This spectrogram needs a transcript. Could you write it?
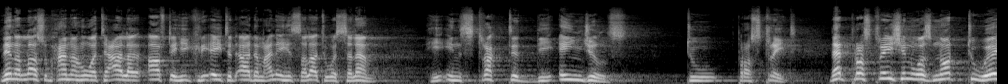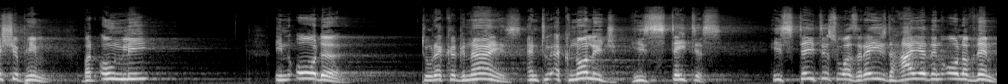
Then Allah subhanahu wa ta'ala, after He created Adam alayhi salatu wasalam, He instructed the angels to prostrate. That prostration was not to worship Him, but only in order to recognize and to acknowledge His status. His status was raised higher than all of them.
